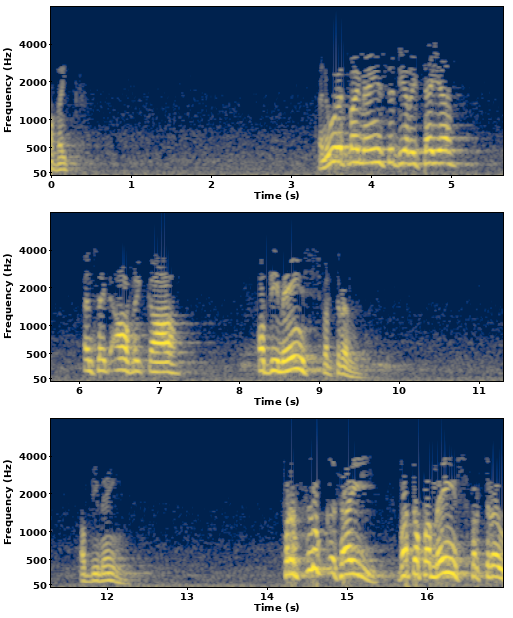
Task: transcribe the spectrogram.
afwyk. En hoe het my mense deur die tye in Suid-Afrika op die mens vertrou. Op die mens. Vervloek is hy wat op 'n mens vertrou.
